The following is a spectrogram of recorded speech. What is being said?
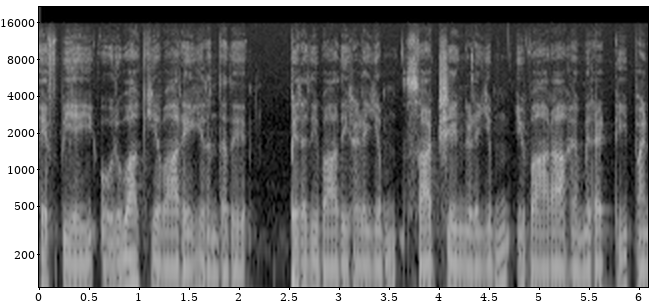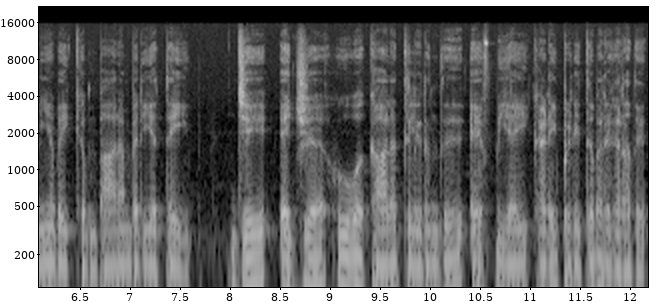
எஃபிஐ உருவாக்கியவாறே இருந்தது. பிரதிவாதிகளையும் சாட்சியங்களையும் இவ்வாறாக மிரட்டி பணிய வைக்கும் பாரம்பரியத்தை ஜே. எஜ்ஜ ஹூவ காலத்திலிருந்து எஃபிஐ கடைபிடித்து வருகிறது.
